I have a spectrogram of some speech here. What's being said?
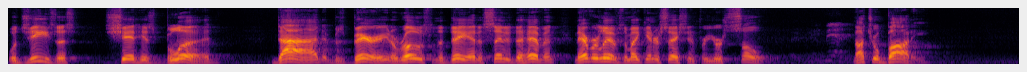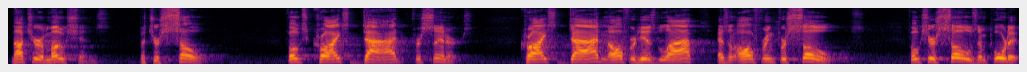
Well, Jesus shed his blood, died, was buried, arose from the dead, ascended to heaven, never lives to make intercession for your soul. Amen. Not your body, not your emotions, but your soul. Folks, Christ died for sinners. Christ died and offered his life as an offering for souls. Folks, your soul's important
